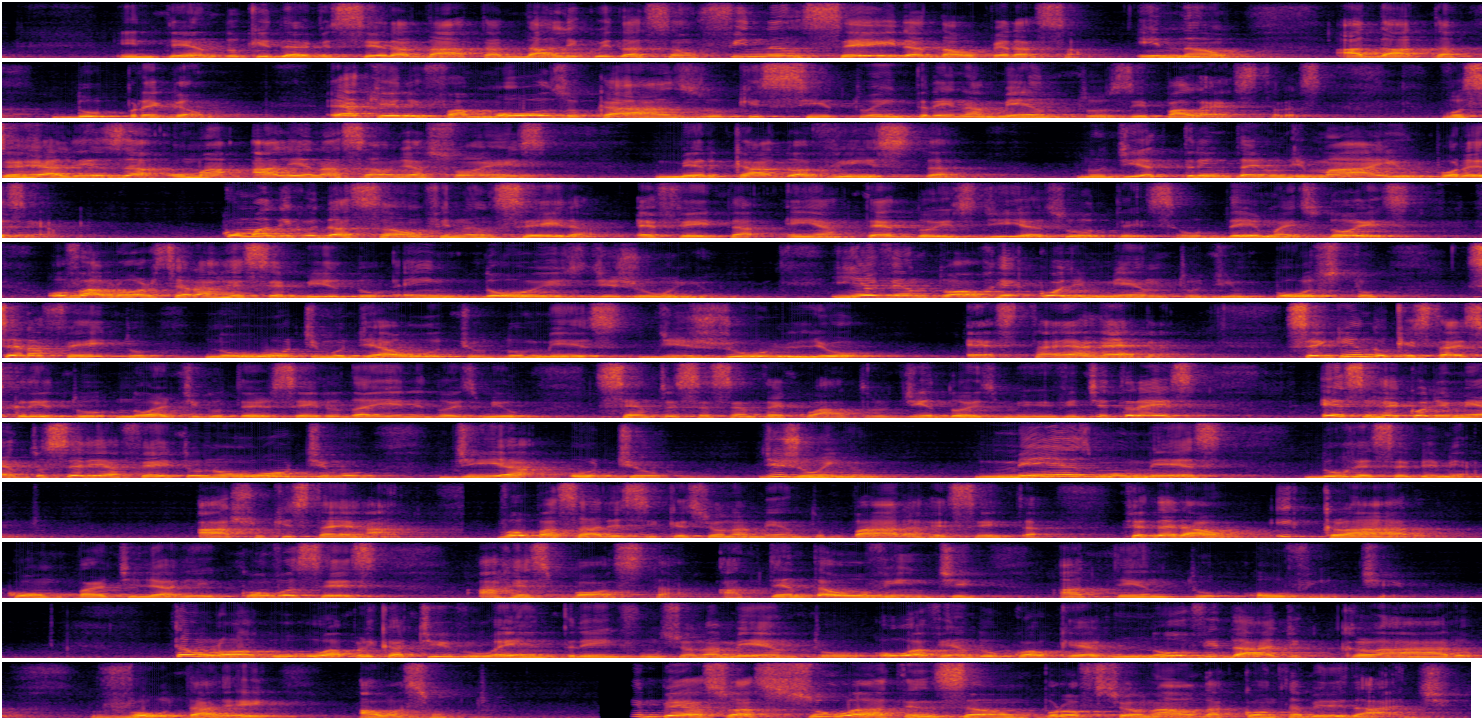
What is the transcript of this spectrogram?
Entendo que deve ser a data da liquidação financeira da operação e não a data do pregão. É aquele famoso caso que cito em treinamentos e palestras. Você realiza uma alienação de ações mercado à vista, no dia 31 de maio, por exemplo. Como a liquidação financeira é feita em até dois dias úteis, ou D mais dois, o valor será recebido em 2 de junho e eventual recolhimento de imposto será feito no último dia útil do mês de julho. Esta é a regra. Seguindo o que está escrito no artigo 3 da IN 2164 de 2023, esse recolhimento seria feito no último dia útil de junho, mesmo mês do recebimento. Acho que está errado. Vou passar esse questionamento para a Receita Federal e, claro, compartilharei com vocês a resposta. Atenta ouvinte atento ouvinte. Tão logo o aplicativo entre em funcionamento ou havendo qualquer novidade, claro, voltarei ao assunto. E peço a sua atenção profissional da contabilidade.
